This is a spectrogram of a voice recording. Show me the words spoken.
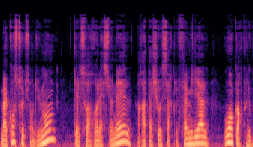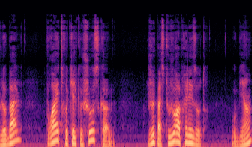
Ma construction du monde, qu'elle soit relationnelle, rattachée au cercle familial ou encore plus globale, pourra être quelque chose comme je passe toujours après les autres, ou bien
